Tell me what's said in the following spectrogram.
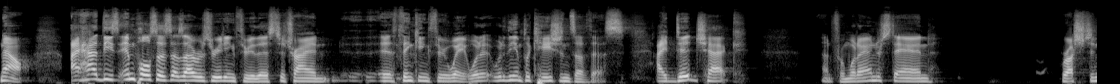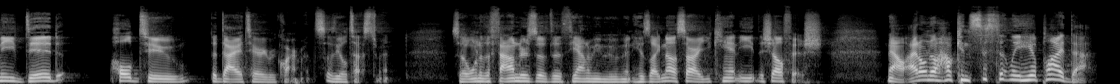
Now, I had these impulses as I was reading through this to try and uh, thinking through wait, what, what are the implications of this? I did check, and from what I understand, Rushdoony did hold to the dietary requirements of the Old Testament. So, one of the founders of the theonomy movement, he was like, no, sorry, you can't eat the shellfish. Now, I don't know how consistently he applied that,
